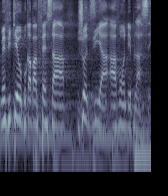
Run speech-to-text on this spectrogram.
m'invitez pour capable faire ça jeudi avant de déplacer.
